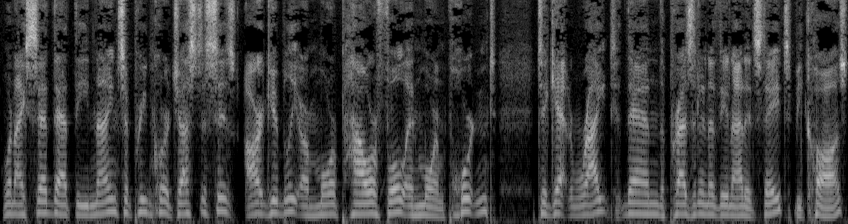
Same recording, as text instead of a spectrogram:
when I said that the nine Supreme Court justices arguably are more powerful and more important to get right than the President of the United States because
